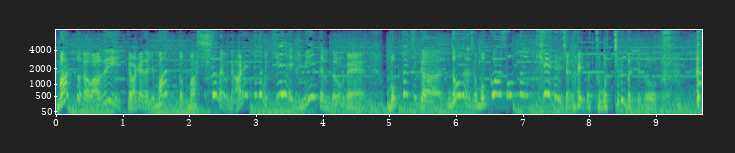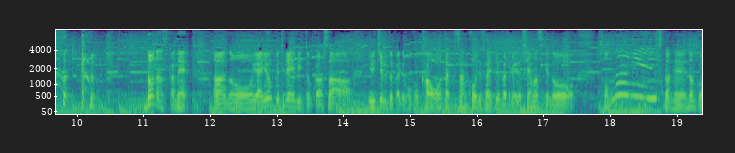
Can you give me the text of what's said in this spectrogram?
マットが悪いってわけじゃないけどマット真っ白だよね。あれってでも綺麗に見えてるんだろうね。僕たちがどうなんですか？僕はそんなに綺麗じゃないなって思っちゃうんだけど。どうなんですかね？あのいやよくテレビとかさ YouTube とかでもこう顔をたくさん工事されてる方がいらっしゃいますけどそんなにですかね？なんか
